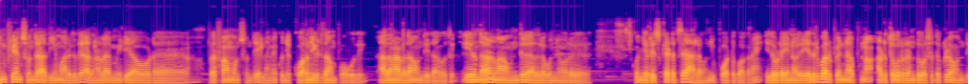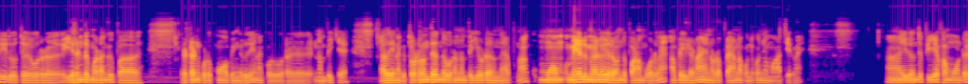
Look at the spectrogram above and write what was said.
இன்ஃப்ளூயன்ஸ் வந்து அதிகமாக இருக்குது. அதனால் மீடியாவோட பெர்ஃபார்மன்ஸ் வந்து எல்லாமே கொஞ்சம் குறைஞ்சிக்கிட்டு தான் போகுது. அதனால தான் வந்து இதாகுது. இருந்தாலும் நான் வந்து அதில் கொஞ்சம் ஒரு கொஞ்சம் ரிஸ்க் எடுத்து அதில் வந்து போட்டு பார்க்குறேன். இதோட என்னோட எதிர்பார்ப்பு என்ன அப்படின்னா அடுத்த ஒரு ரெண்டு வருஷத்துக்குள்ளே வந்து இது ஒரு இரண்டு மடங்கு ப ரிட்டர்ன் கொடுக்கும் அப்படிங்கிறது எனக்கு ஒரு ஒரு நம்பிக்கை. அது எனக்கு தொடர்ந்து அந்த ஒரு நம்பிக்கையோட இருந்தேன் அப்படின்னா மேலும் மேலும் இதில் வந்து பணம் போடுவேன். அப்படி இல்லைனா என்னோடய பிளானை கொஞ்சம் கொஞ்சம் மாற்றிடுவேன் இது வந்து பிஎஃப் அமௌண்ட்டு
